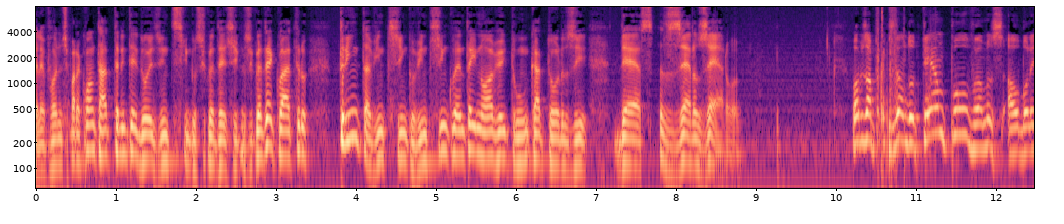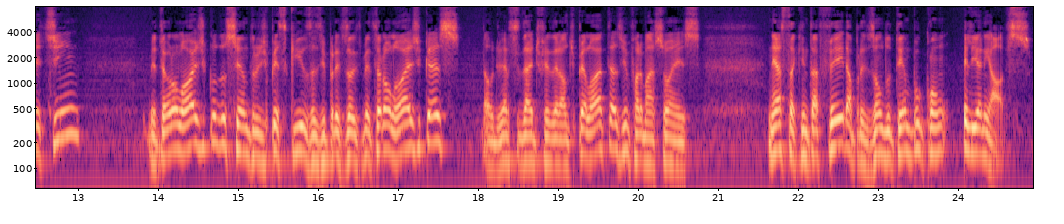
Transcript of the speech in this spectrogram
Telefones para contato 32 25 55 54, 30 25 20 59, 81 14 10 00. Vamos à previsão do tempo, vamos ao boletim meteorológico do Centro de Pesquisas e Previsões Meteorológicas da Universidade Federal de Pelotas. Informações nesta quinta-feira, a previsão do tempo com Eliane Alves.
